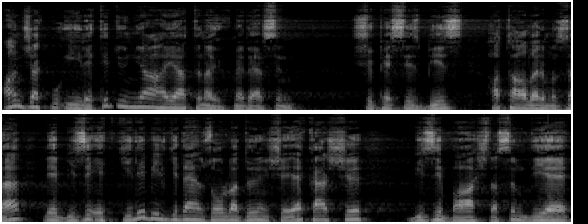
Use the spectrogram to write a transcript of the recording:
ancak bu iğreti dünya hayatına hükmedersin. Şüphesiz biz hatalarımıza ve bizi etkili bilgiden zorladığın şeye karşı bizi bağışlasın diye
